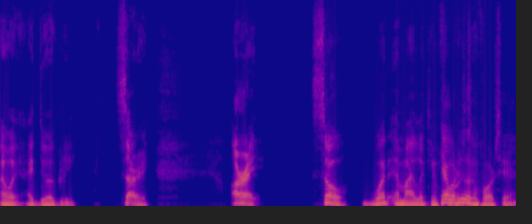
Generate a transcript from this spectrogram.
Oh wait, I do agree. Sorry. All right. So what am I looking for? Yeah, what are you looking to? forward to?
